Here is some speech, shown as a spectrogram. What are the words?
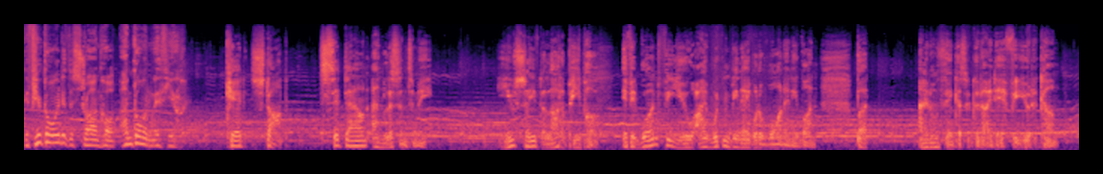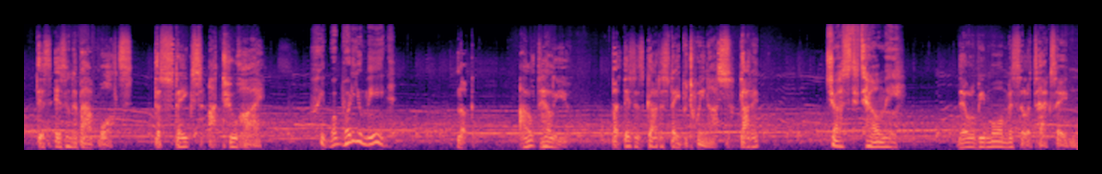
If you're going to the stronghold, I'm going with you. Kid, stop. Sit down and listen to me. You saved a lot of people. If it weren't for you, I wouldn't been able to warn anyone. But I don't think it's a good idea for you to come. This isn't about Waltz. The stakes are too high. Wait, what, what do you mean? Look, I'll tell you, but this has got to stay between us. Got it? Just tell me. There will be more missile attacks, Aiden.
